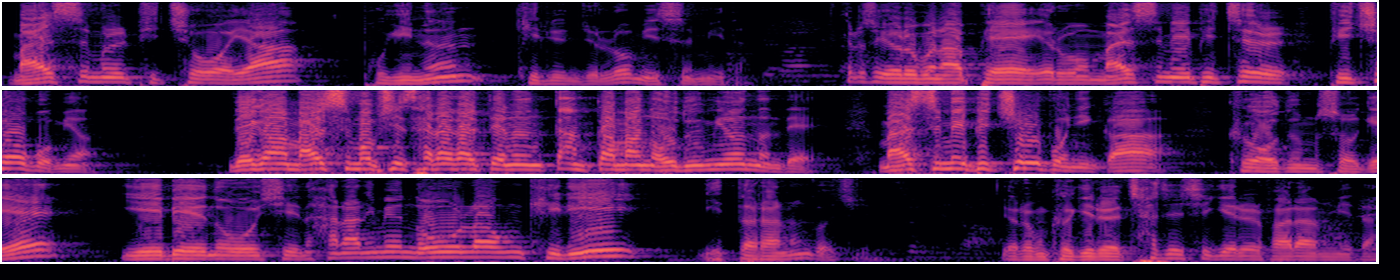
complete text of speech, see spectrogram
말씀을 비추어야 보이는 길인 줄로 믿습니다. 그래서 여러분 앞에 여러분 말씀의 빛을 비추어 보면 내가 말씀 없이 살아갈 때는 깜깜한 어둠이었는데 말씀의 빛을 보니까 그 어둠 속에 예배해 놓으신 하나님의 놀라운 길이 있더라는 거죠. 여러분 그 길을 찾으시기를 바랍니다.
